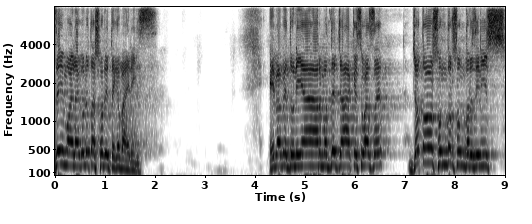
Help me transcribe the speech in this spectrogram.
যেই ময়লাগুলো তার শরীর থেকে বাইরে গেছে। এভাবে দুনিয়ার মধ্যে যা কিছু আছে, যত সুন্দর সুন্দর জিনিস,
